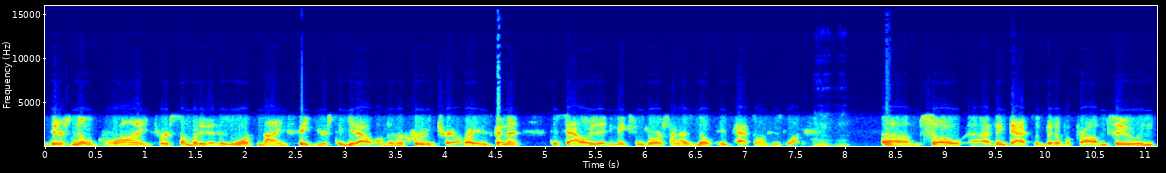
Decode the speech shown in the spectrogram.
there's no grind for somebody that is worth nine figures to get out on the recruiting trail, right? It's gonna the salary that he makes from Georgetown has no impact on his life. Um, so I think that's a bit of a problem too, and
